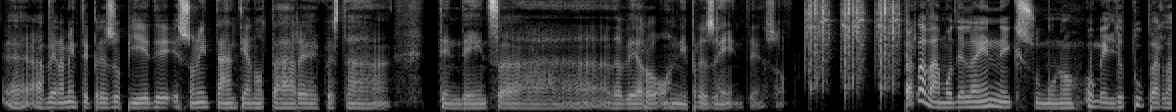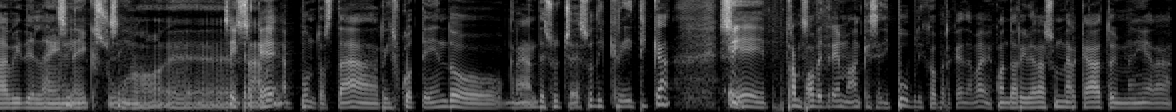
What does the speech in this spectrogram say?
eh, ha veramente preso piede e sono in tanti a notare questa tendenza davvero onnipresente. Insomma. Parlavamo della NX1, o meglio tu parlavi della NX1. Sì, eh, sì perché appunto sta riscuotendo grande successo di critica sì. e tra un po' vedremo anche se di pubblico, perché quando arriverà sul mercato in maniera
